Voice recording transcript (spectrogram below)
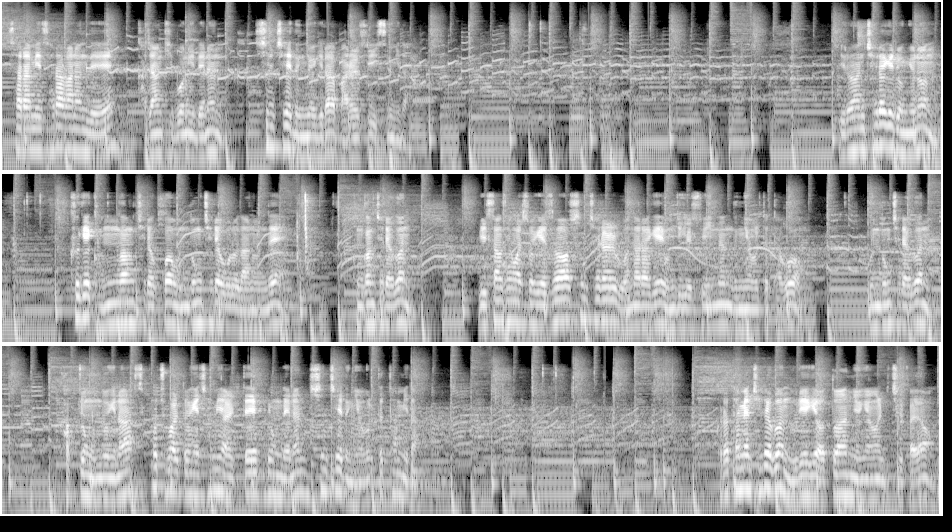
사람이 살아가는 데에 가장 기본이 되는 신체 능력이라 말할 수 있습니다. 이러한 체력의 종류는 크게 건강 체력과 운동 체력으로 나누는데 건강 체력은 일상생활 속에서 신체를 원활하게 움직일 수 있는 능력을 뜻하고 운동 체력은 각종 운동이나 스포츠 활동에 참여할 때 활용되는 신체 능력을 뜻합니다. 그렇다면 체력은 우리에게 어떠한 영향을 미칠까요?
